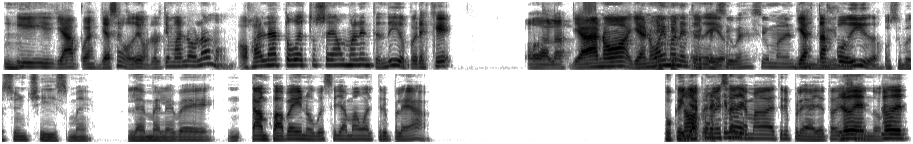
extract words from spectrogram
y ya, pues, ya se jodió. La última vez lo hablamos. Ojalá todo esto sea un malentendido, pero es que Ojalá. ya no, ya no Es hay que- es que malentendido. si hubiese sido un Ya está malentendido, jodido. O si hubiese sido un chisme, la MLB, Tampa Bay no hubiese llamado al AAA. Porque No, ya con es esa de- llamada de AAA ya está Lo de, diciendo. lo de-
